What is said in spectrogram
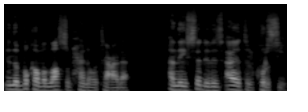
in the book of Allah subhanahu wa ta'ala and they said it is Ayat al-Kursi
